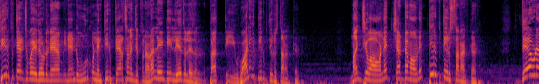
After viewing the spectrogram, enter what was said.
తీర్పు తీర్చబోయే దేవుడు నేను ఊరుకొని నేను తీర్పు తీర్చనని చెప్తున్నాడా? లేంటి? లేదు లేదు. ప్రతి వాడికి తీర్పు తీరుస్తానంటాడు మంచి వావని చెడ్డ వావనే తీర్పు అంటున్నాడు దేవుడే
